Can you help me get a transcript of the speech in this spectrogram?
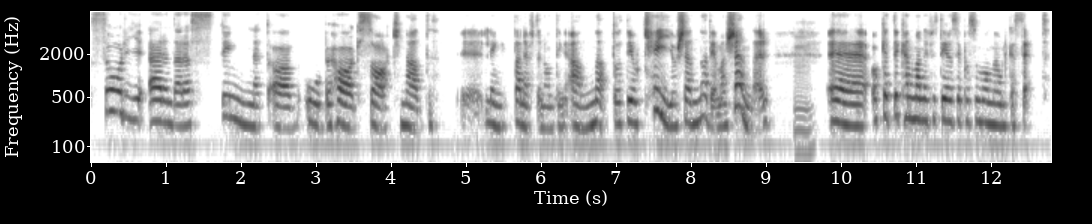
sorg är den där stygnet av obehag, saknad, längtan efter någonting annat och att det är okej att känna det man känner. mm. Eh, och att det kan manifestera sig på så många olika sätt.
